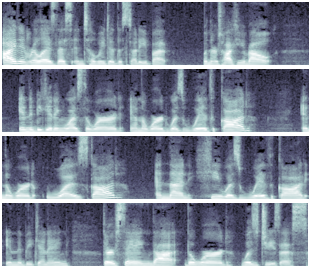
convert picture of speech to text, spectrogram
I didn't realize this until we did the study, but when they're talking about in the beginning was the Word, and the Word was with God, and the Word was God, and then He was with God in the beginning, they're saying that the Word was Jesus.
